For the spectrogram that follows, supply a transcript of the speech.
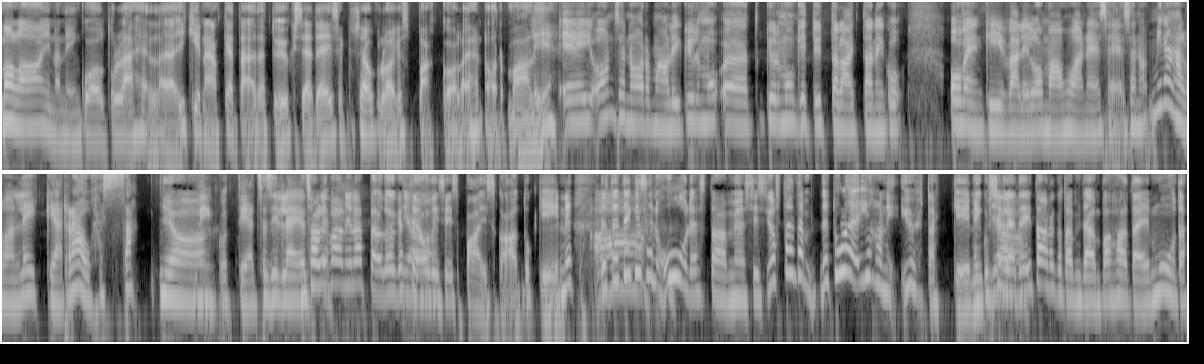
me ollaan aina niin kuin oltu lähellä ja ikinä ei ole ketään jätetty yksin. Että ei se, se on kyllä oikeasti pakko olla ihan normaalia. Ei, on se normaali. Kyllä, mu, äh, kyllä munkin tyttö laittaa niin kuin oven kiinni välillä omaan huoneeseen ja sanoo, minä haluan leikkiä rauhassa. Joo. Niin kuin, tiedätkö, silleen, että... Se oli vaan niin läppä, että oikeasti Joo. ovi siis paiskaantui kiinni. Aa. Ja sitten teki sen uudestaan myös. Siis jostain täm, ne tulee ihan yhtäkkiä. Niin kuin silleen, että ei tarkoita mitään pahaa tai ei muuta.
